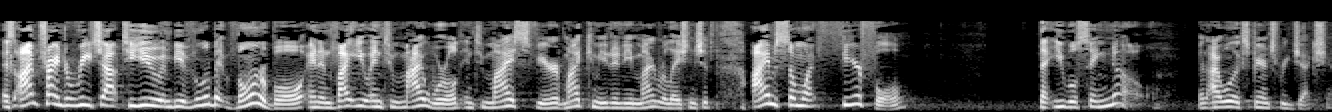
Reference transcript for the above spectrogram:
As I'm trying to reach out to you and be a little bit vulnerable and invite you into my world, into my sphere, my community, my relationships, I'm somewhat fearful that you will say no and I will experience rejection.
